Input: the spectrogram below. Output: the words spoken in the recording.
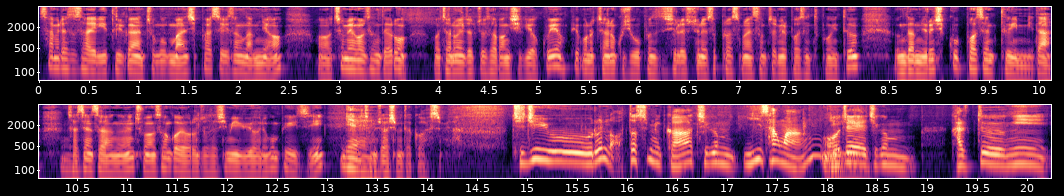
3일에서 4일 이틀간 전국 만 18세 이상 남녀 1000명을 어, 상대로 전화 면접 조사 방식이었고요. 표본오차는 95% 신뢰 수준에서 플러스 마이너스 3.1%포인트, 응답률은 19%입니다. 음. 자세한 사항은 중앙선거 여론조사 심의위원회 홈페이지 예. 참조하시면 될 것 같습니다. 지지율은 어떻습니까? 지금 이 상황, 예. 어제 지금 갈등이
